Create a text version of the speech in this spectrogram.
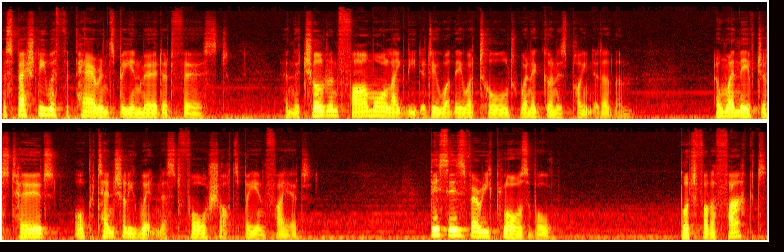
especially with the parents being murdered first, and the children far more likely to do what they were told when a gun is pointed at them and when they've just heard or potentially witnessed four shots being fired. This is very plausible, but for the fact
